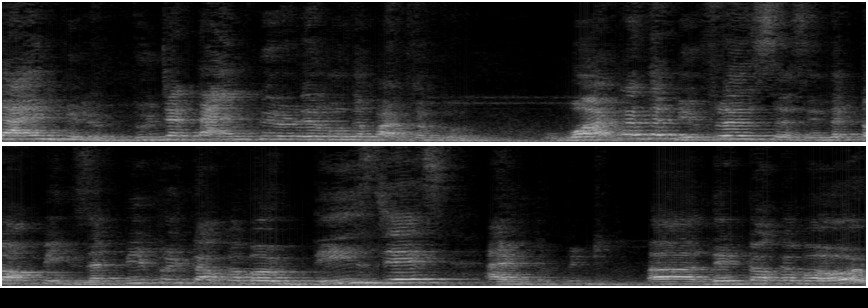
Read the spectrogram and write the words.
টাইম পিরিয়ড দুইটা টাইম পিরিয়ডের মধ্যে পার্থক্য। What are the differences in the topics that people talk about these days and uh, they talk about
